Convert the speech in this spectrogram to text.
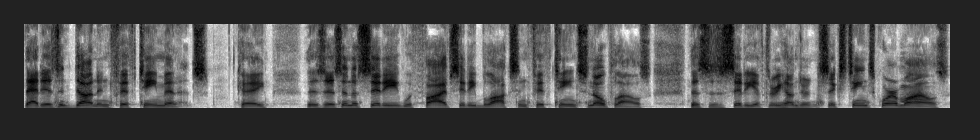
That isn't done in 15 minutes, okay? This isn't a city with five city blocks and 15 snowplows. This is a city of 316 square miles,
